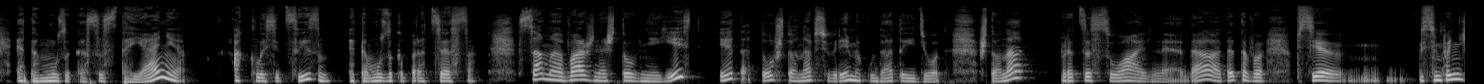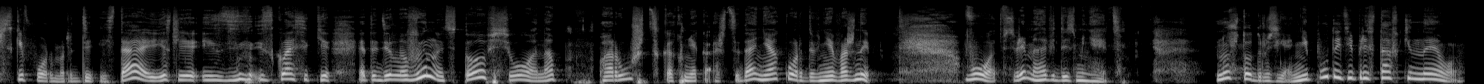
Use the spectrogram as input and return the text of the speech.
— это музыка состояния, а классицизм — это музыка процесса. Самое важное, что в ней есть, это то, что она все время куда-то идет, что она процессуальная, да, от этого все симфонические формы родились, да, и если из, из классики это дело вынуть, то все, она порушится, как мне кажется, да, не аккорды в ней важны. Вот, все время она видоизменяется. Ну что, друзья, не путайте приставки «нео»,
